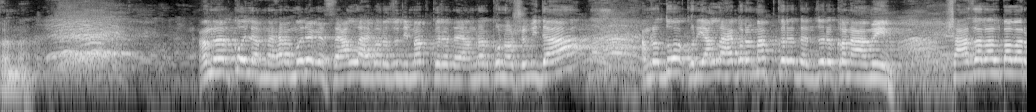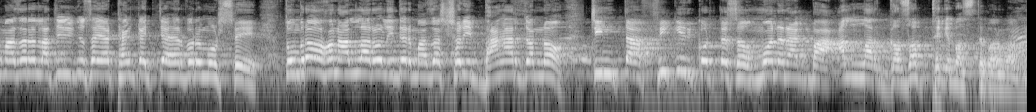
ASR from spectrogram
কন না। আমরা আর কইলাম না, হেরা মরে গেছে, আল্লাহ করে যদি মাফ করে দেয়, আমরা কোনো অসুবিধা? আমরা দোয়া করি, আল্লাহ করে মাফ করে দেন, জোরে কোন, আমিন। শাহজালাল বাবার মাজারে লাঠি দিতে চাই আর ঠ্যাং কাটটা পরে মরছে। তোমরা এখন আল্লাহর অলিদের মাজার শরীফ ভাঙার জন্য চিন্তা, ফিকির করতেছ, মনে রাখবা, আল্লাহর গজব থেকে বাঁচতে পারবা না।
